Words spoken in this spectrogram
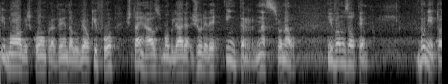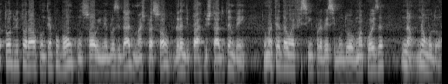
Imóveis, compra, venda, aluguel, o que for, Steinhaus Imobiliária Jurerê Internacional. E vamos ao tempo. Bonito, a todo o litoral com tempo bom, com sol e nebulosidade, mais para sol, grande parte do estado também. Vamos até dar um F5 para ver se mudou alguma coisa. Não, não mudou.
